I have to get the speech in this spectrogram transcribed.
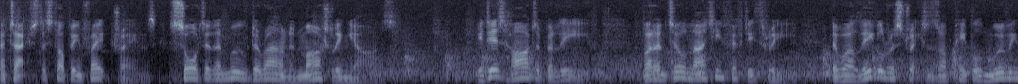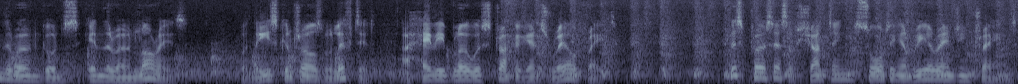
attached to stopping freight trains, sorted and moved around in marshalling yards. It is hard to believe, but until 1953, there were legal restrictions on people moving their own goods in their own lorries. When these controls were lifted, a heavy blow was struck against rail freight. This process of shunting, sorting and rearranging trains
